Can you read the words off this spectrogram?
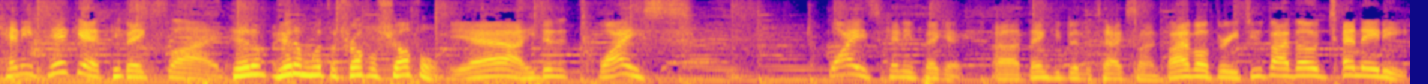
Kenny Pickett. Fake slide. Hit him, hit him with the truffle shuffle. Yeah, he did it twice. Twice, Kenny Pickett. Uh, thank you to the text line 503 250 1080.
